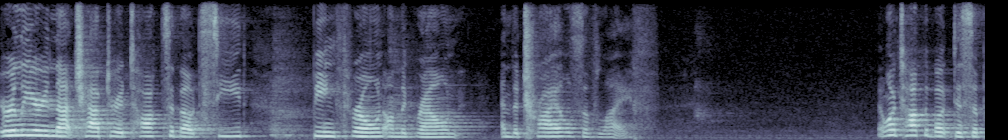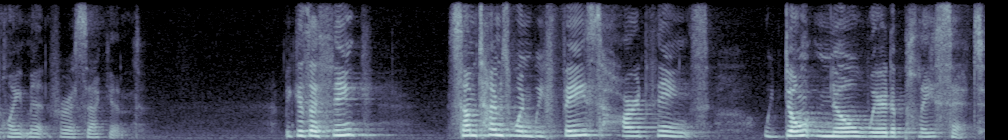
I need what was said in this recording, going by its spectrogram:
Earlier in that chapter, it talks about seed being thrown on the ground and the trials of life. I want to talk about disappointment for a second. Because I think sometimes when we face hard things, we don't know where to place it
